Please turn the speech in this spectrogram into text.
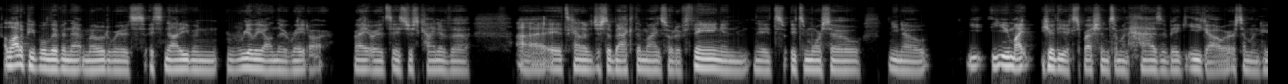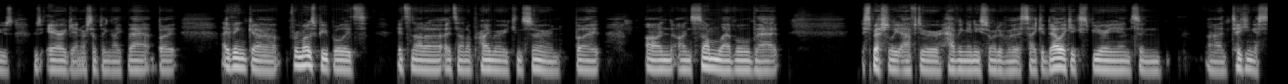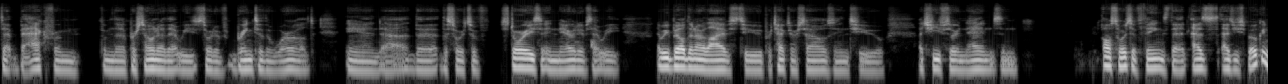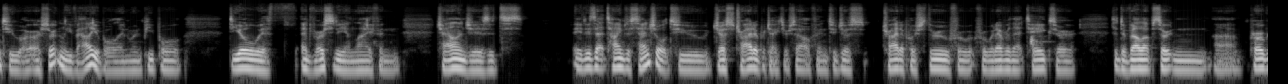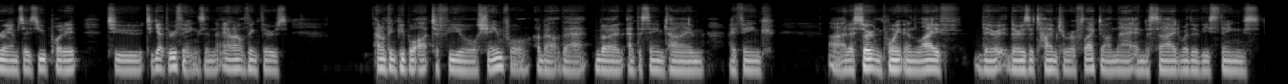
a lot of people live in that mode where it's it's not even really on their radar, right? Or it's it's just kind of a uh, it's kind of just a back of the mind sort of thing, and it's it's more so you know you, might hear the expression someone has a big ego or someone who's who's arrogant or something like that, but I think uh, for most people it's it's not a it's not a primary concern, but on on some level that especially after having any sort of a psychedelic experience and uh, taking a step back from from the persona that we sort of bring to the world and uh, the the sorts of stories and narratives that we that we build in our lives to protect ourselves and to achieve certain ends and all sorts of things that as as you've spoken to are, are certainly valuable. And when people deal with adversity in life and challenges it's it is at times essential to just try to protect yourself and to just try to push through for for whatever that takes or to develop certain uh, programs as you put it to to get through things. And, and i don't think there's i don't think people ought to feel shameful about that. But at the same time i think uh, at a certain point in life there there is a time to reflect on that and decide whether these things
